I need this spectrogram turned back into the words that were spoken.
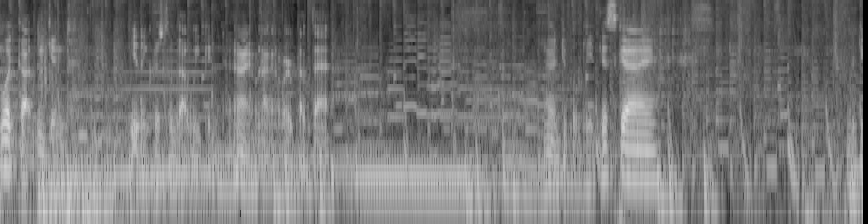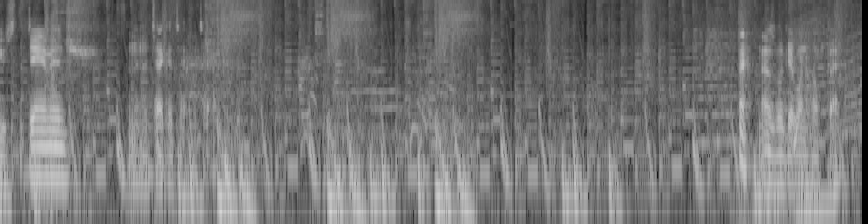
What got weakened? Healing crystal got weakened. Alright, we're not gonna worry about that. Duplicate this guy. Reduce the damage. And then attack, attack, attack. Might as well get one health back.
